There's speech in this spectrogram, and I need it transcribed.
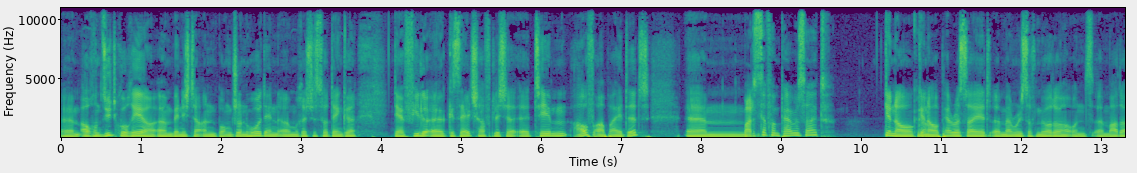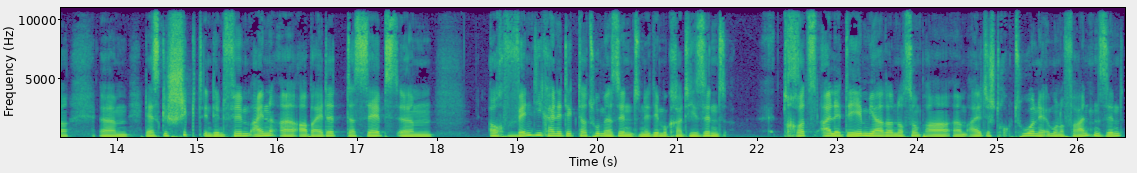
Ähm, auch in Südkorea, ähm, wenn ich da an Bong Joon-ho, den ähm, Regisseur, denke, der viele äh, gesellschaftliche äh, Themen aufarbeitet. Ähm, War das der von Parasite? Genau, genau, genau. Parasite, uh, Memories of Murder und uh, Mother. Ähm, der ist geschickt in den Film einarbeitet, dass selbst, ähm, auch wenn die keine Diktatur mehr sind, eine Demokratie sind, trotz alledem ja dann noch so ein paar ähm, alte Strukturen ja immer noch vorhanden sind.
